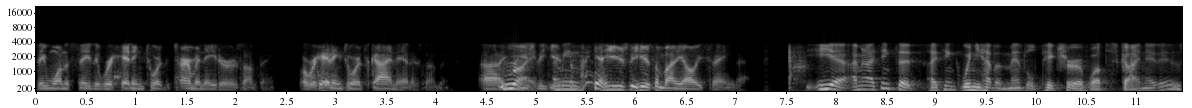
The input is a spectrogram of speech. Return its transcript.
they want to say that we're heading toward the terminator or something or we're heading toward skynet or something. Uh right. I mean somebody, I usually hear somebody always saying that. Yeah i mean i think that i think when you have a mental picture of what skynet is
